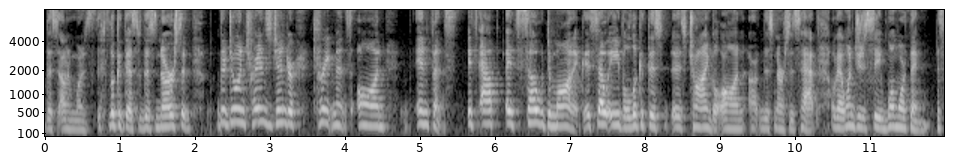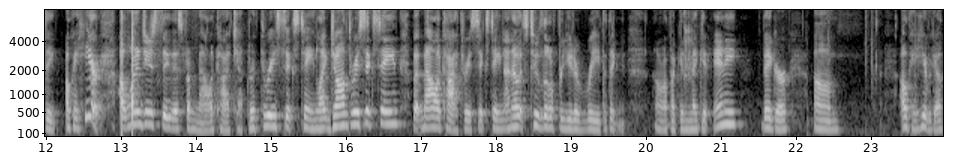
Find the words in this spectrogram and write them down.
this I don't want to look at this. This nurse and they're doing transgender treatments on infants. It's out. It's so demonic. It's so evil. Look at this this triangle on uh, this nurse's hat. Okay, I wanted you to see one more thing. Let's see. Okay, here I wanted you to see this from Malachi chapter three sixteen, like John three sixteen, but Malachi three sixteen. I know it's too little for you to read. I think I don't know if I can make it any bigger. Um, okay, here we go.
